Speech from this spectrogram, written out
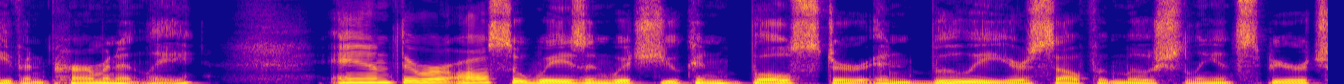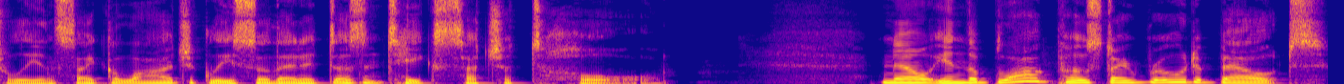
even permanently. And there are also ways in which you can bolster and buoy yourself emotionally and spiritually and psychologically so that it doesn't take such a toll. Now, in the blog post, I wrote about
